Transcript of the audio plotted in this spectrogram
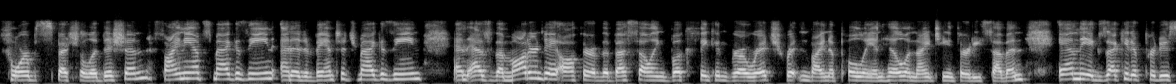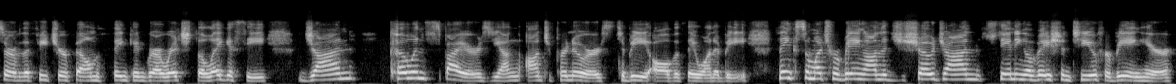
Forbes Special Edition, Finance magazine, and Advantage magazine. And as the modern day author of the best selling book Think and Grow Rich, written by Napoleon Hill in 1937, and the executive producer of the feature film Think and Grow Rich The Legacy, John co inspires young entrepreneurs to be all that they want to be. Thanks so much for being on the show, John. Standing ovation to you for being here.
